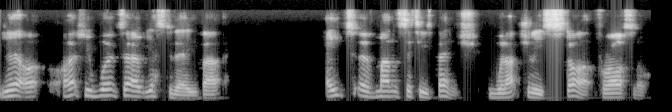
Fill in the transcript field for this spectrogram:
"Yeah, I, I actually worked out yesterday that eight of Man City's bench will actually start for Arsenal."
